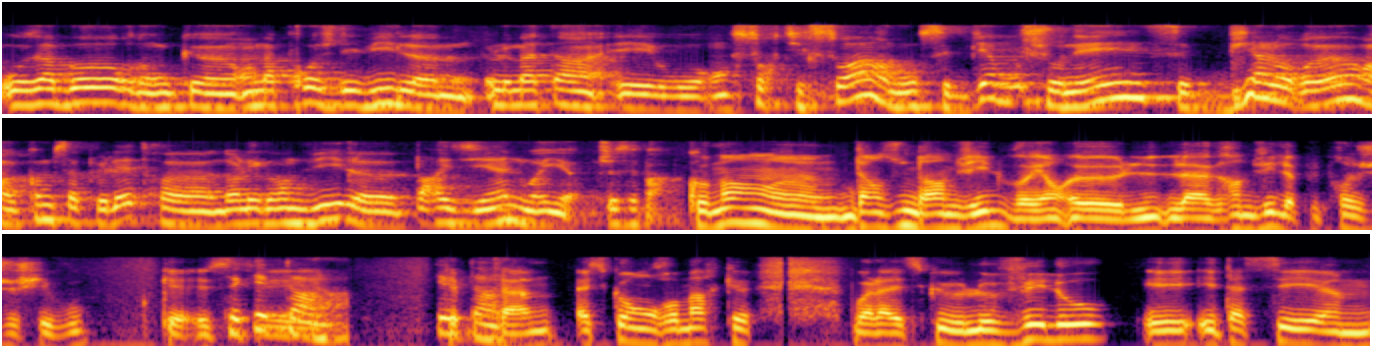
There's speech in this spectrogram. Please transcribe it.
aux abords, donc en approche des villes le matin et en sortie le soir. Donc c'est bien bouchonné, c'est bien l'horreur, comme ça peut l'être dans les grandes villes parisiennes ou ailleurs. Je sais pas. Comment euh, dans une grande ville, voyons, euh, la grande ville la plus proche de chez vous C'est Cape Town. Est-ce qu'on remarque, voilà, est-ce que le vélo est, assez euh,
